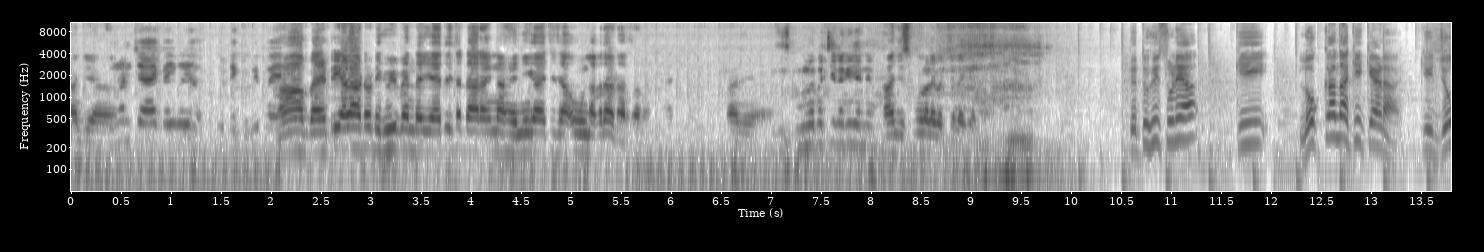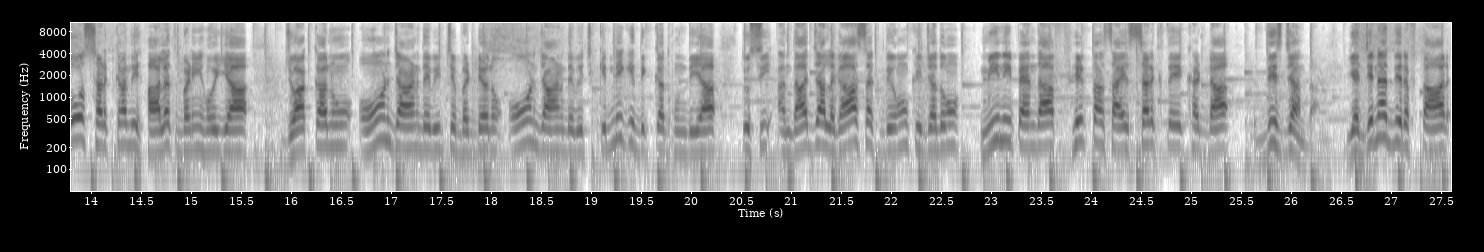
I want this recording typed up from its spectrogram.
ਹਾਂਜੀ ਹਾਂ। ਸੁਣਨ ਚ ਆਇਆ ਕਈ ਵਾਰੀ ਕੋਈ ਡਿੱਗ ਵੀ ਪਏ। ਹਾਂ ਬੈਟਰੀ ਵਾਲਾ ਆਟੋ ਡਿੱਗ ਵੀ ਪੈਂਦਾ ਜੀ ਇਹਦੇ ਤਾਂ ਡਰ ਇੰਨਾ ਹੈ ਨਹੀਂਗਾ ਇਹ ਉਹ ਲੱਗਦਾ ਡਰ ਸਾਨੂੰ। ਹਾਂਜੀ ਹਾਂ। ਤੁਸੀਂ ਸਕੂਲ ਦੇ ਬੱਚੇ ਲੈ ਕੇ ਜਾਂਦੇ ਹੋ? ਹਾਂਜੀ ਸਕੂਲ ਵਾਲੇ ਬੱਚੇ ਲੈ ਕੇ ਤੇ ਤੁਸੀਂ ਸੁਣਿਆ ਕਿ ਲੋਕਾਂ ਦਾ ਕੀ ਕਹਿਣਾ? ਕਿ ਜੋ ਸੜਕਾਂ ਦੀ ਹਾਲਤ ਬਣੀ ਹੋਈ ਆ ਜਵਾਕਾਂ ਨੂੰ ਆਉਣ ਜਾਣ ਦੇ ਵਿੱਚ ਵੱਡਿਆਂ ਨੂੰ ਆਉਣ ਜਾਣ ਦੇ ਵਿੱਚ ਕਿੰਨੀ ਕੀ ਦਿੱਕਤ ਹੁੰਦੀ ਆ ਤੁਸੀਂ ਅੰਦਾਜ਼ਾ ਲਗਾ ਸਕਦੇ ਹੋ ਕਿ ਜਦੋਂ ਮੀਂਹ ਨਹੀਂ ਪੈਂਦਾ ਫਿਰ ਤਾਂ ਸਾਇਦ ਸੜਕ ਤੇ ਖੱਡਾ ਦਿਸ ਜਾਂਦਾ। ਜਾਂ ਜਿਨ੍ਹਾਂ ਦੀ ਰਫ਼ਤਾਰ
